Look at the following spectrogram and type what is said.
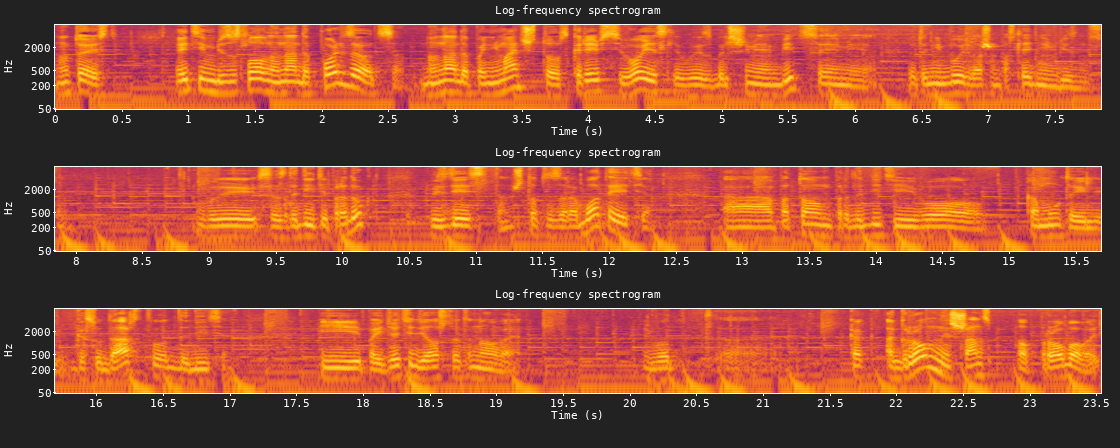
Ну, то есть Этим, безусловно, надо пользоваться, но надо понимать, что, скорее всего, если вы с большими амбициями, это не будет вашим последним бизнесом. Вы создадите продукт, вы здесь там что-то заработаете, а потом продадите его кому-то или государству отдадите, и пойдете делать что-то новое. Вот э, как огромный шанс попробовать,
